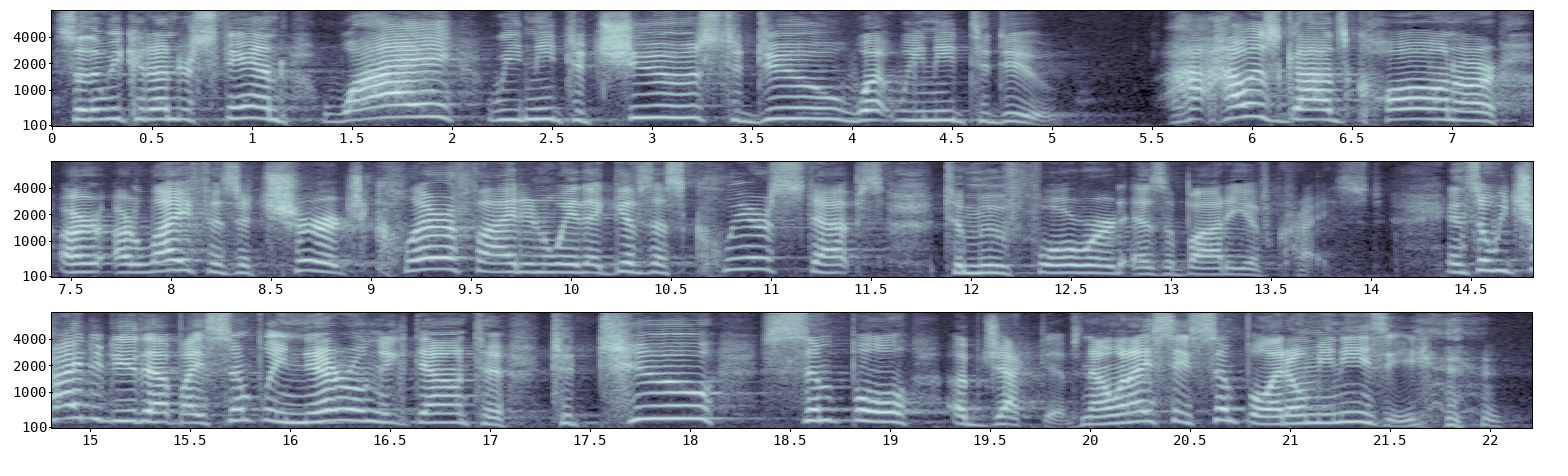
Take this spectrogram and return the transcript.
so that we could understand why we need to choose to do what we need to do. How, how is God's call on our, our, our life as a church clarified in a way that gives us clear steps to move forward as a body of Christ? And so we tried to do that by simply narrowing it down to, to two simple objectives. Now, when I say simple, I don't mean easy.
